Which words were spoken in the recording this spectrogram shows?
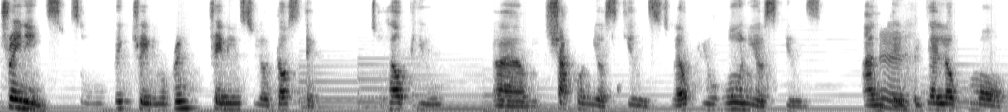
trainings. So we'll bring training, we'll bring trainings to your doorstep to help you um, sharpen your skills, to help you hone your skills, and mm. then develop more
